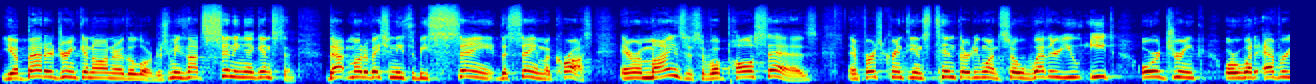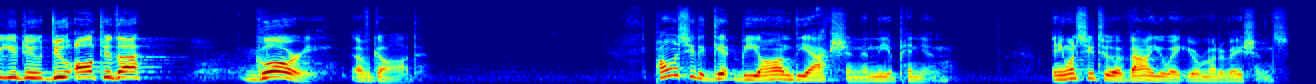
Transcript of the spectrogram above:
you better drink in honor of the Lord, which means not sinning against Him. That motivation needs to be same, the same across. It reminds us of what Paul says in 1 Corinthians 10 31. So whether you eat or drink or whatever you do, do all to the glory of God. Paul wants you to get beyond the action and the opinion. And he wants you to evaluate your motivations.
